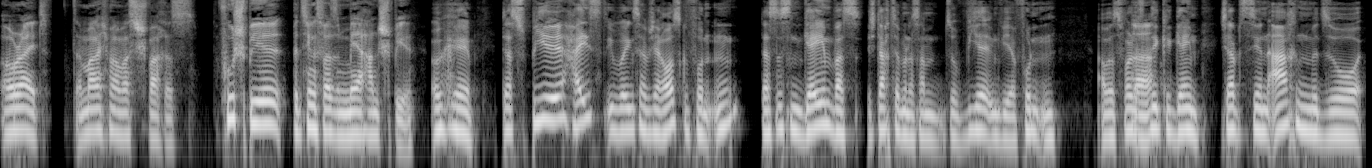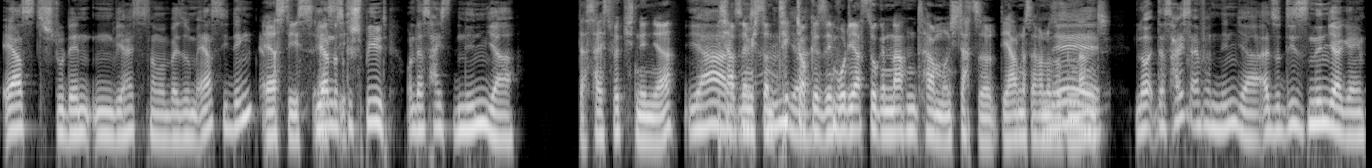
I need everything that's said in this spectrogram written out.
Alright. Dann mache ich mal was Schwaches. Fußspiel beziehungsweise mehr Handspiel. Okay. Das Spiel heißt übrigens, habe ich herausgefunden, das ist ein Game, was ich dachte immer, das haben so wir irgendwie erfunden. Aber es ist voll das Ja. dicke Game. Ich habe es hier in Aachen mit so Erststudenten, wie heißt das nochmal, bei so einem Ersti-Ding? Erstis. Die haben das Erstis. gespielt und das heißt Ninja. Das heißt wirklich Ninja. Ja, ich habe nämlich so einen. TikTok gesehen, wo die das so genannt haben und ich dachte so, die haben das einfach nur so Nee. genannt. Leute, das heißt einfach Ninja. Also dieses Ninja-Game.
